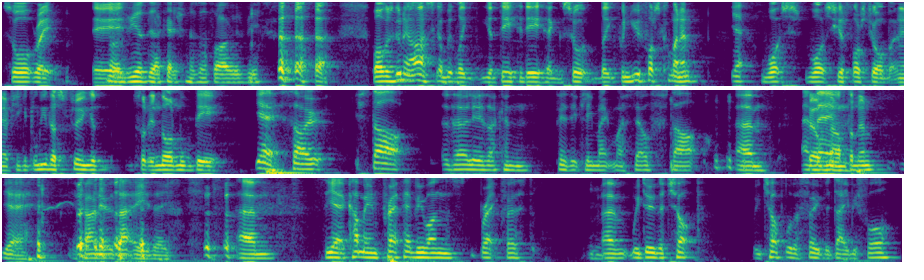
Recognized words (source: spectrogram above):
So right. It's not eh, as weird the kitchen as I thought it would be. well, I was going to ask about like your day to day thing. So, like when you first coming in, Yeah. what's what's your first job, and if you could lead us through your sort of normal day. Yeah, so you start as early as I can physically make myself start. Um, and 12 in the then, afternoon. Yeah, if only it was that easy. Um, so yeah, come in, prep everyone's breakfast. Um, we do the chop. We chop all the food the day before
